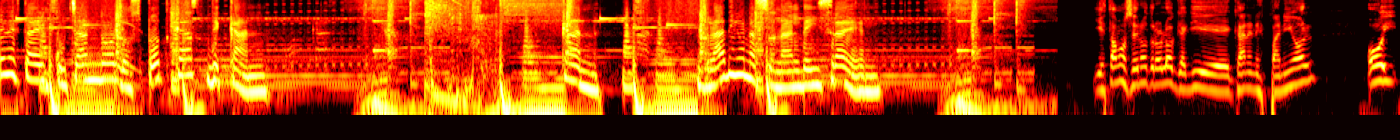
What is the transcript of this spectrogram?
Usted está escuchando los podcasts de CAN. CAN, Radio Nacional de Israel. Y estamos en otro bloque aquí de CAN en español. Hoy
